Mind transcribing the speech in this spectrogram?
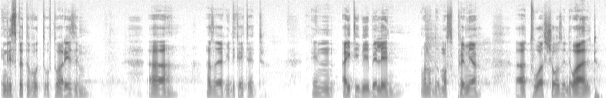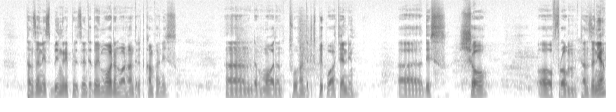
In respect of, of tourism, uh, as I have indicated, in ITB Berlin, one of the most premier uh, tour shows in the world, Tanzania is being represented by more than 100 companies and more than 200 people attending uh, this show uh, from Tanzania.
